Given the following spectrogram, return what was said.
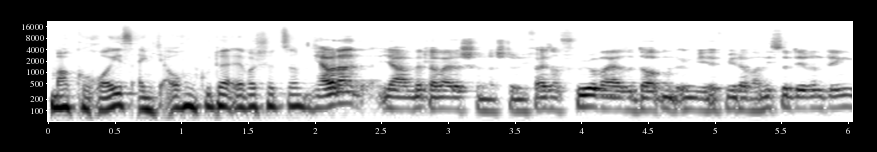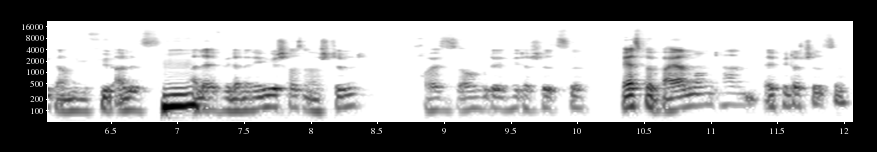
Marco Reus eigentlich auch ein guter Elverschütze. Ja, da, ja, mittlerweile schon, das stimmt. Ich weiß noch, früher war ja so Dortmund irgendwie Elfmeter war nicht so deren Ding. Da haben die gefühlt alles, Hm. alle Elfmeter daneben geschossen, aber stimmt. Reus ist auch ein guter Elfmeterschütze. Wer ist bei Bayern momentan Elfmeterschütze?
